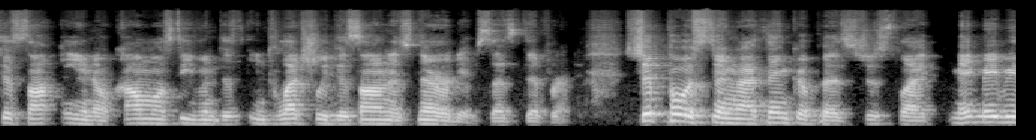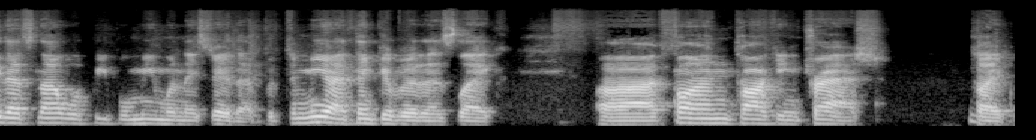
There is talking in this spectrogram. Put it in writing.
dishon- you know almost even dis- intellectually dishonest narratives that's different shit posting i think of as just like may- maybe that's not what people mean when they say that but to me i think of it as like uh fun talking trash type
